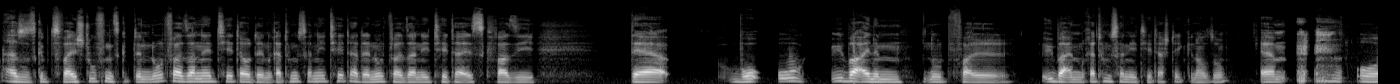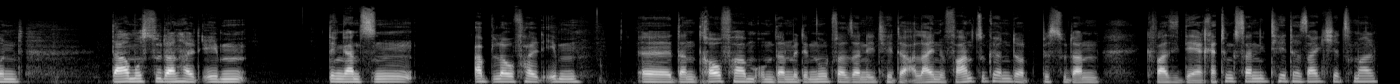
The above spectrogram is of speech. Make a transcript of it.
Also es gibt zwei Stufen. Es gibt den Notfallsanitäter und den Rettungssanitäter. Der Notfallsanitäter ist quasi der, wo über einem Notfall, über einem Rettungssanitäter steht, genau so. Ähm, und da musst du dann halt eben den ganzen Ablauf halt eben äh, dann drauf haben, um dann mit dem Notfallsanitäter alleine fahren zu können. Dort bist du dann quasi der Rettungssanitäter, sage ich jetzt mal.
